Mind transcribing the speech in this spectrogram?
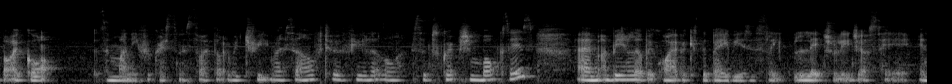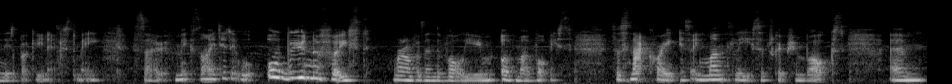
but I got some money for Christmas so I thought I would treat myself to a few little subscription boxes. Um, I'm being a little bit quiet because the baby is asleep literally just here in this buggy next to me. So if I'm excited it will all be in the face rather than the volume of my voice. So Snack Crate is a monthly subscription box. Um,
